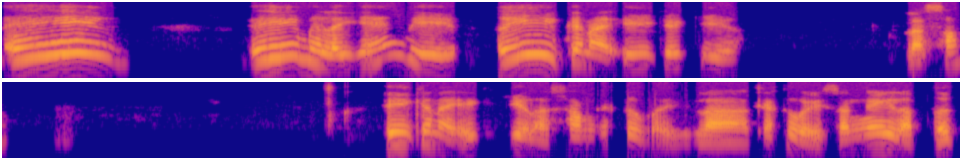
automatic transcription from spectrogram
ý ý mày lại dán thì ý, cái này y cái kia. Là xong. Y cái này y cái kia là xong. Các quý vị là, các quý vị sẽ ngay lập tức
